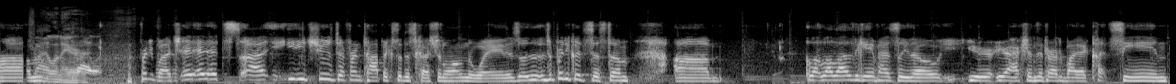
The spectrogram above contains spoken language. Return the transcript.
Um, Trial and error. pretty much. It, it- it's uh, you choose different topics of discussion along the way, and it's a, it's a pretty good system. Um, a lot, a lot of the game has you know your your actions interrupted by a cutscene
